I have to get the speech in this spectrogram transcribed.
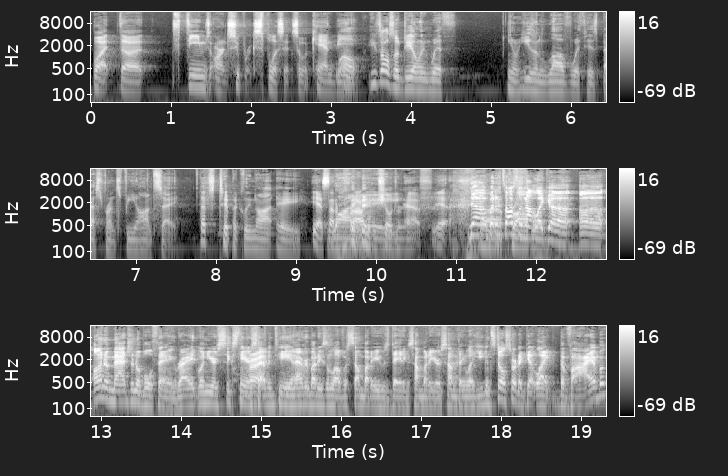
but the themes aren't super explicit, so it can be Well, he's also dealing with, you know, he's in love with his best friend's fiance. That's typically not a Yeah, it's not YA a problem children have. Yeah. No, but uh, it's also not like a, a unimaginable thing, right? When you're 16 or Right, 17, everybody's in love with somebody who's dating somebody or something. Like you can still sort of get like the vibe,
